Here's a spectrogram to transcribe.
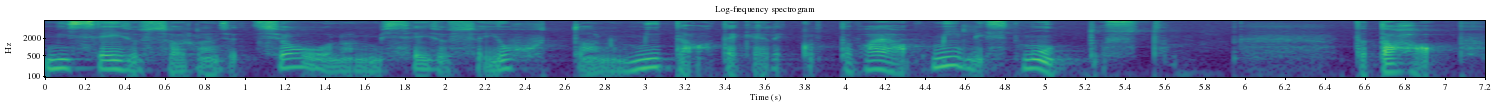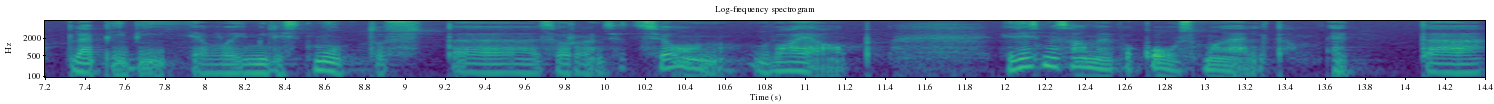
mis seisus see organisatsioon on, mis seisus see juht on, mida tegelikult ta vajab, millist muutust ta tahab läbi viia või millist muutust äh, see organisatsioon vajab. ja siis me saame juba koos mõelda, et äh,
